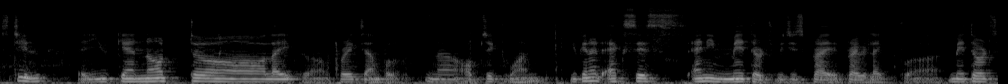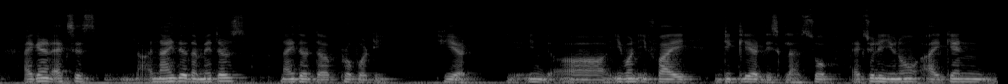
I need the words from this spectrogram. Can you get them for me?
still you cannot uh, like uh, for example object one you cannot access any methods which is pri private like uh, methods. I cannot access neither the methods neither the property here in the, uh, even if i declare this class. So actually you know i can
